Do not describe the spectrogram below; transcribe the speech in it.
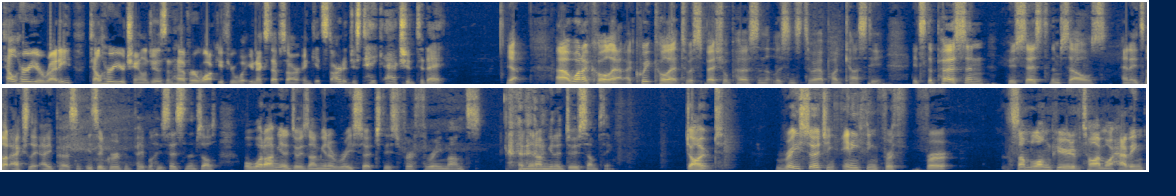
tell her you're ready, tell her your challenges, and have her walk you through what your next steps are and get started. Just take action today. Yeah. I want to call out a quick call out to a special person that listens to our podcast here. It's the person who says to themselves, and it's not actually a person, it's a group of people who says to themselves, Well, what I'm going to do is I'm going to research this for three months and then I'm going to do something. Don't researching anything for for some long period of time or having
